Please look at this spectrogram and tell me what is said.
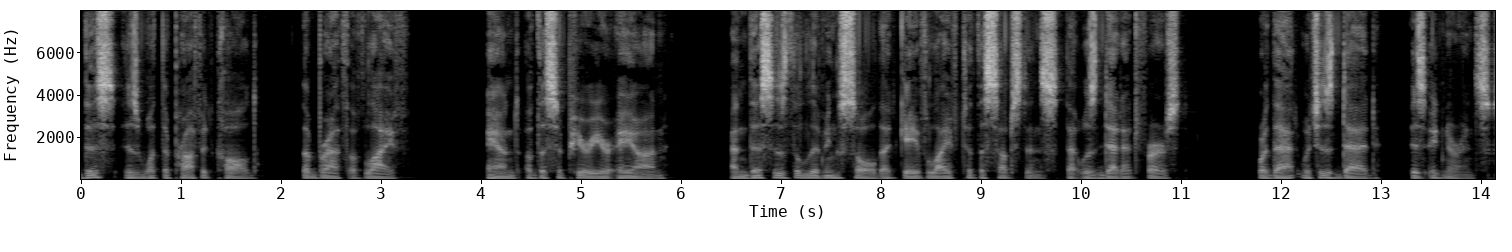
This is what the prophet called the breath of life and of the superior aeon, and this is the living soul that gave life to the substance that was dead at first, for that which is dead is ignorance.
